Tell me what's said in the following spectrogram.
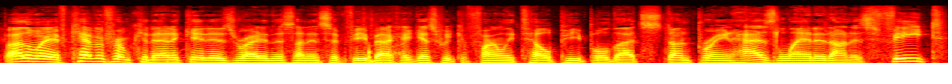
By the way, if Kevin from Connecticut is writing this on instant feedback, I guess we can finally tell people that Stunt Brain has landed on his feet.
